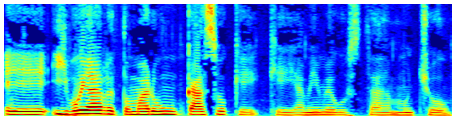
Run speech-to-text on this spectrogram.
eh, y voy a retomar un caso que, que a mí me gusta mucho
